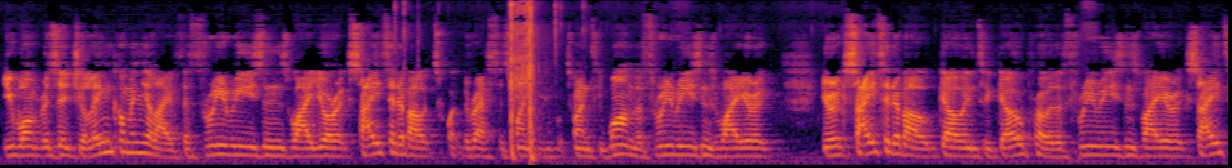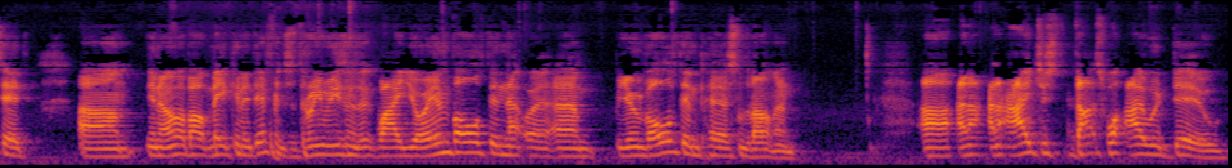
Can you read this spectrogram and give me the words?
you want residual income in your life, the three reasons why you're excited about tw- the rest of 2021, the three reasons why you're you're excited about going to GoPro, the three reasons why you're excited, um, you know, about making a difference, the three reasons why you're involved in that, um, you're involved in personal development. Uh, and, and I just, that's what I would do.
